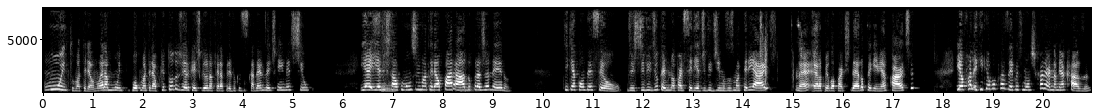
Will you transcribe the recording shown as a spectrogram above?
muito material, não era muito pouco material, porque todo o dinheiro que a gente ganhou na Feira Preta com esses cadernos, a gente reinvestiu. E aí a gente estava com um monte de material parado para janeiro. O que, que aconteceu? A gente dividiu, terminou a parceria, dividimos os materiais, né? Ela pegou a parte dela, eu peguei minha parte. E eu falei, o que, que eu vou fazer com esse monte de caderno na minha casa?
